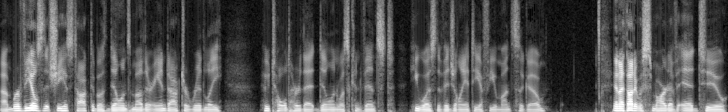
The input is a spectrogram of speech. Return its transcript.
Um, reveals that she has talked to both Dylan's mother and Dr. Ridley, who told her that Dylan was convinced he was the vigilante a few months ago and I thought it was smart of Ed to,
